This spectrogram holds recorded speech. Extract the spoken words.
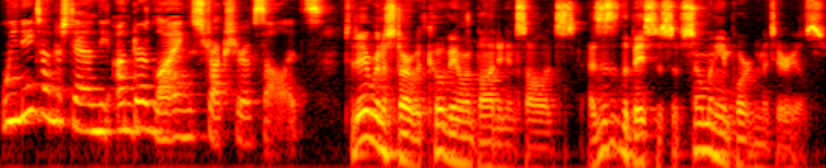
we need to understand the underlying structure of solids. Today we're going to start with covalent bonding in solids, as this is the basis of so many important materials.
